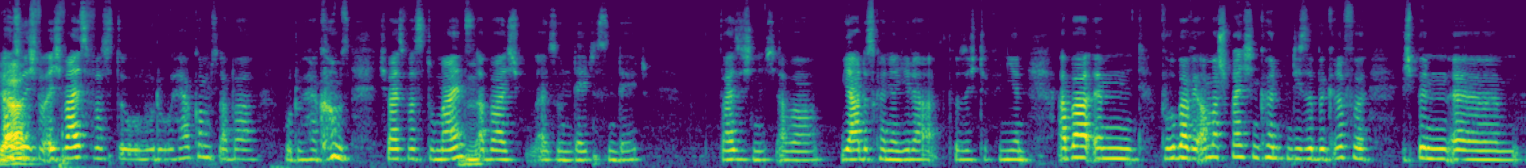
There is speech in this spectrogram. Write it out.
ja. Also ich, ich weiß, was du, wo du herkommst, aber wo du herkommst. Ich weiß, was du meinst, mhm. aber ich, also ein Date ist ein Date. Weiß ich nicht, aber ja, das kann ja jeder für sich definieren. Aber ähm, worüber wir auch mal sprechen könnten, diese Begriffe, ich bin ähm,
